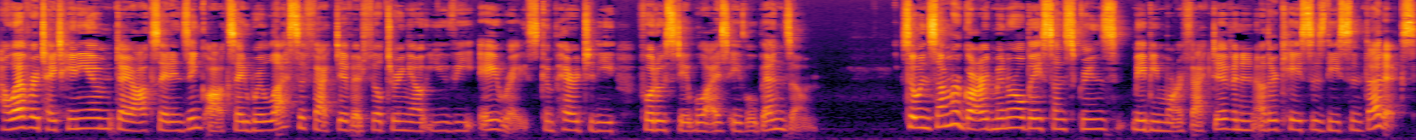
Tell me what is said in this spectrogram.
However, titanium dioxide and zinc oxide were less effective at filtering out UVA rays compared to the photostabilized avobenzone. So, in some regard, mineral based sunscreens may be more effective, and in other cases, these synthetics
